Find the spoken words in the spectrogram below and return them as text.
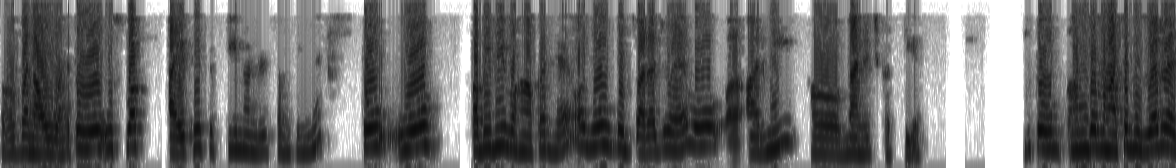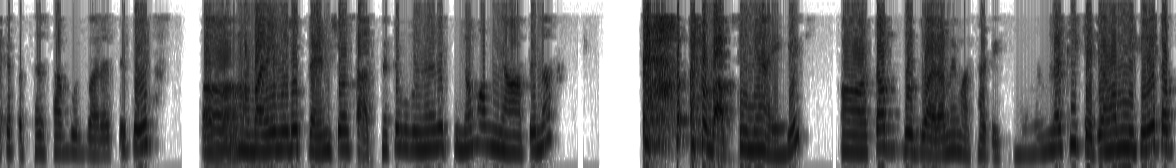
बना हुआ है। तो वो उस वक्त आए थे फिफ्टीन हंड्रेड समथिंग में। तो वो अभी भी वहाँ पर है और वो गुरुद्वारा जो है वो आर्मी मैनेज करती है। तो हम जब वहाँ से गुजर रहे थे पत्थर साहब गुरुद्वारा से तो आ, हमारे वो जो फ्रेंड्स और साथ में थे वो बोल रहे थे पूनम हम यहाँ पे ना वापसी में आएँगे। आ, तब गुरुद्वारा में माथा टेकेंगे ठीक है जब हम निकले तब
